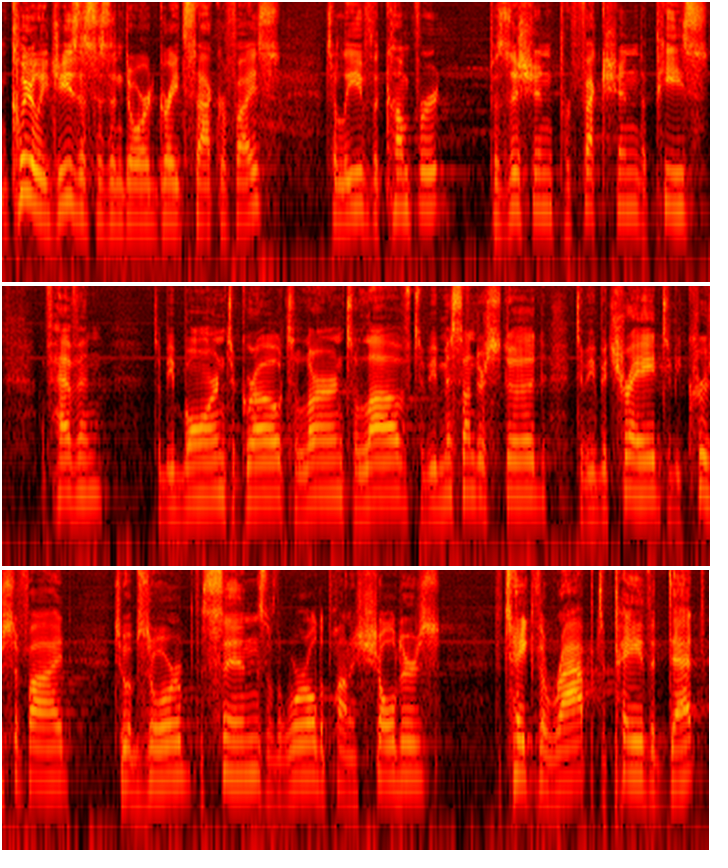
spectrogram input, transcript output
And clearly, Jesus has endured great sacrifice to leave the comfort, position, perfection, the peace of heaven, to be born, to grow, to learn, to love, to be misunderstood, to be betrayed, to be crucified, to absorb the sins of the world upon his shoulders, to take the rap, to pay the debt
